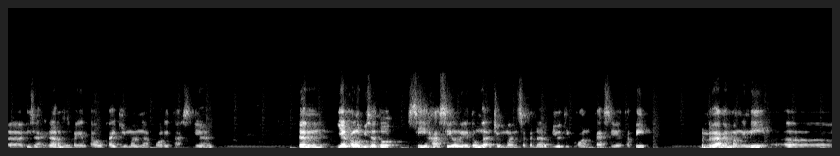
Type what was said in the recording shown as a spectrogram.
eh, desainer pengen tahu kayak gimana kualitasnya. Dan ya kalau bisa tuh si hasilnya itu nggak cuma sekedar beauty contest ya tapi beneran emang ini eh,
